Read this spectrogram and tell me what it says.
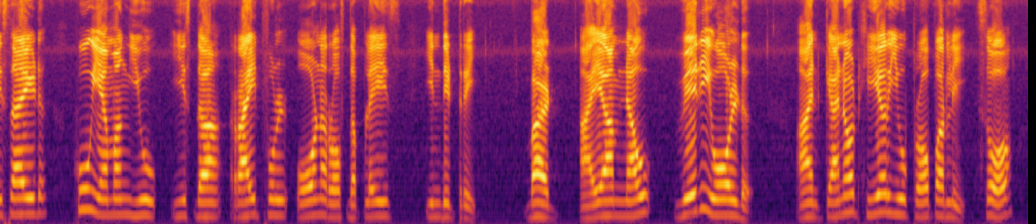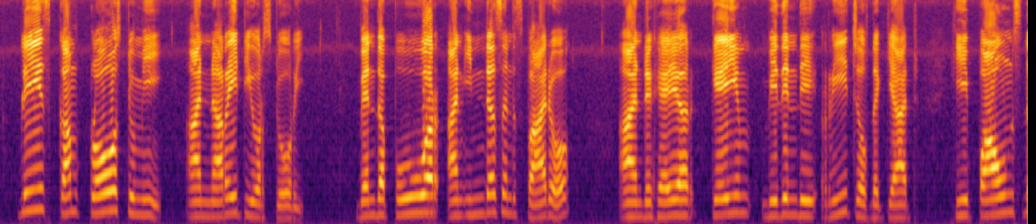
decide who among you is the rightful owner of the place in the tree. But I am now very old and cannot hear you properly. So, please come close to me and narrate your story. When the poor and innocent sparrow and hare came within the reach of the cat, he pounced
